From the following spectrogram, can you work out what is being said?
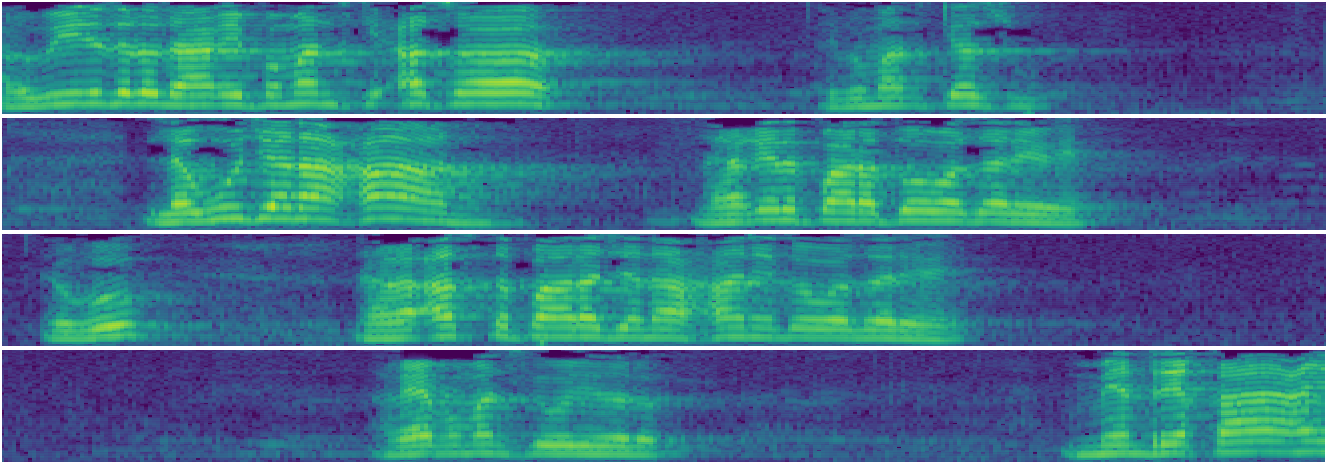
او ویل دلو دا غي پمنس کې اس په منس کې اسو لو جناحان هغه لپاره دوه وزره وي هو دا اس لپاره جناحان دوه وزره وي هغه په منځ کې ولیدل من رقاع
